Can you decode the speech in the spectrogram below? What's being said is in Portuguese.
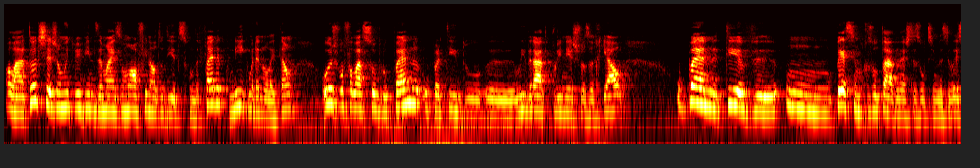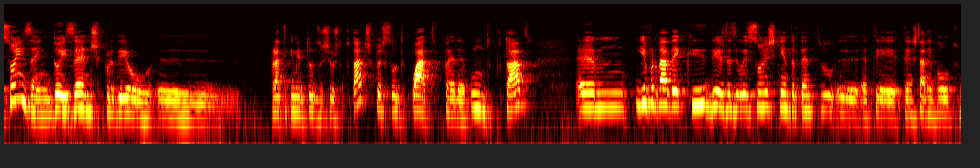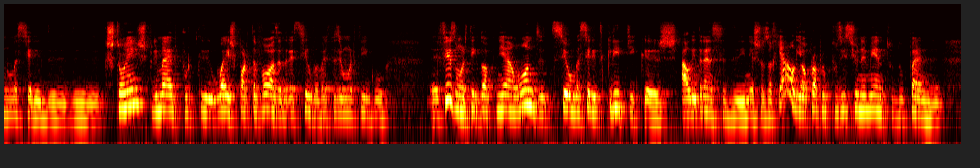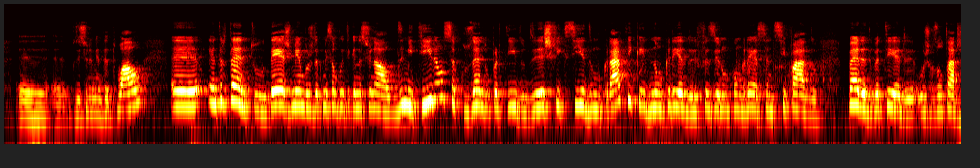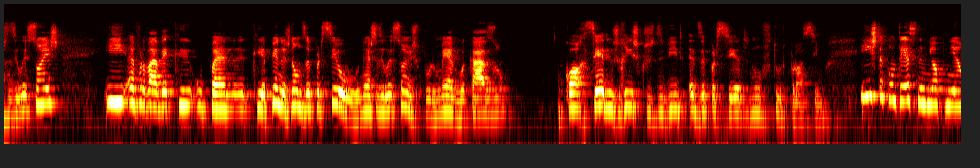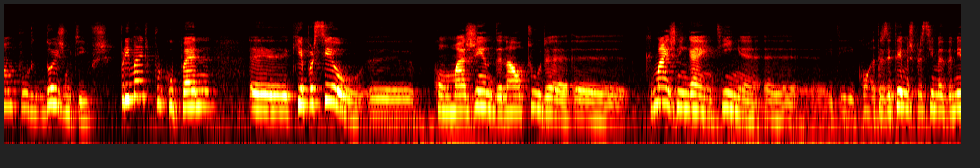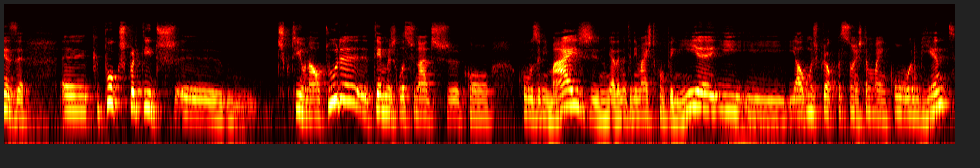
Olá a todos, sejam muito bem-vindos a mais um Ao Final do Dia de Segunda-feira, comigo, Mariana Leitão. Hoje vou falar sobre o PAN, o partido eh, liderado por Inês Sousa Real. O PAN teve um péssimo resultado nestas últimas eleições. Em dois anos perdeu eh, praticamente todos os seus deputados, passou de quatro para um deputado. Um, e a verdade é que desde as eleições que entretanto uh, até tem estado envolto numa série de, de questões, primeiro porque o ex-porta-voz André Silva veio fazer um artigo uh, fez um artigo de opinião onde teceu uma série de críticas à liderança de Inês Sousa Real e ao próprio posicionamento do PAN, uh, posicionamento atual, eh, entretanto, 10 membros da Comissão Política Nacional demitiram-se, acusando o partido de asfixia democrática e de não querer fazer um congresso antecipado para debater os resultados das eleições. E a verdade é que o PAN, que apenas não desapareceu nestas eleições por mero acaso, corre sérios riscos de vir a desaparecer num futuro próximo. E isto acontece, na minha opinião, por dois motivos. Primeiro, porque o PAN eh, que apareceu eh, com uma agenda na altura eh, que mais ninguém tinha e, a trazer temas para cima da mesa que poucos partidos discutiam na altura, temas relacionados com, com os animais, nomeadamente animais de companhia, e, e, e algumas preocupações também com o ambiente.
